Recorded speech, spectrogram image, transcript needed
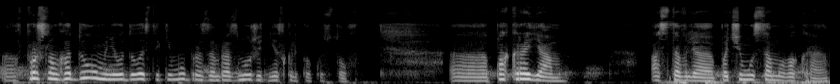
А, в прошлом году мне удалось таким образом размножить несколько кустов. А, по краям оставляю. Почему с самого края?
